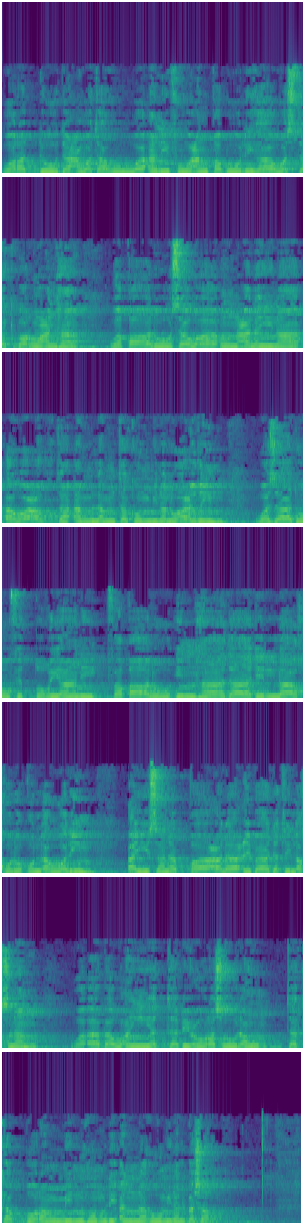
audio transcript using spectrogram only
وردوا دعوته وأنفوا عن قبولها واستكبروا عنها وقالوا سواء علينا أوعظت أم لم تكن من الواعظين وزادوا في الطغيان فقالوا إن هذا إلا خلق الأولين أي سنبقى على عبادة الأصنام. وأبوا أن يتبعوا رسولهم تكبرا منهم لأنه من البشر.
